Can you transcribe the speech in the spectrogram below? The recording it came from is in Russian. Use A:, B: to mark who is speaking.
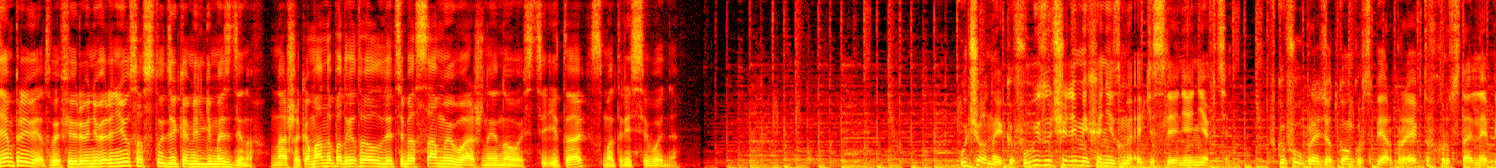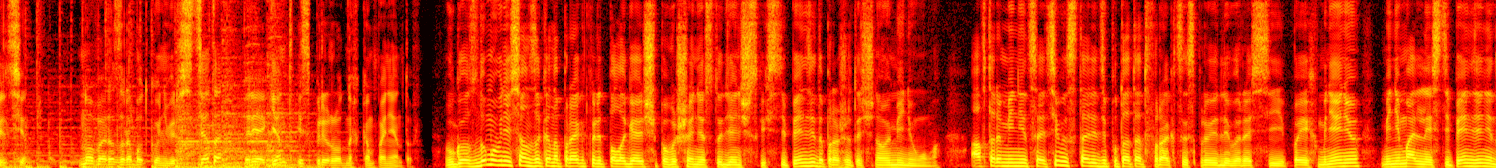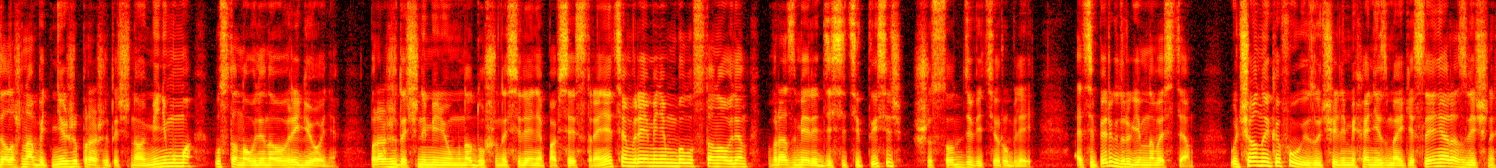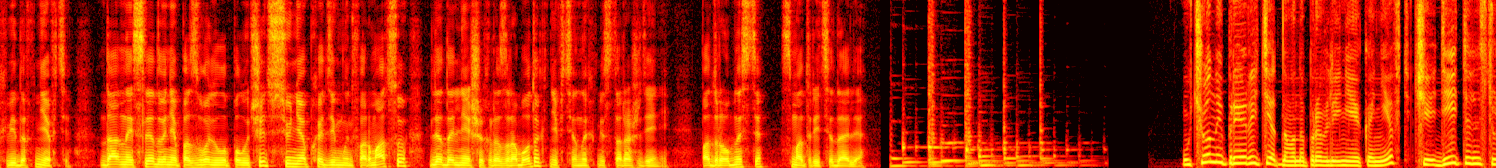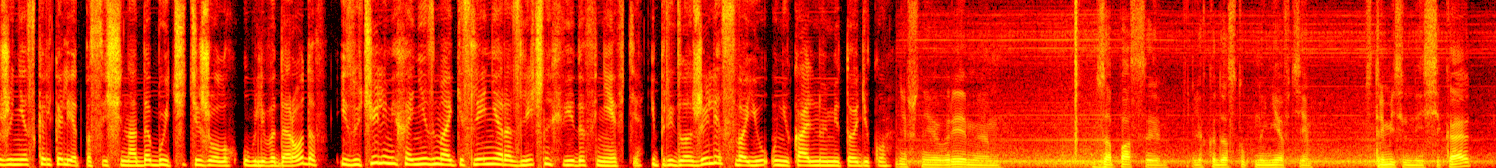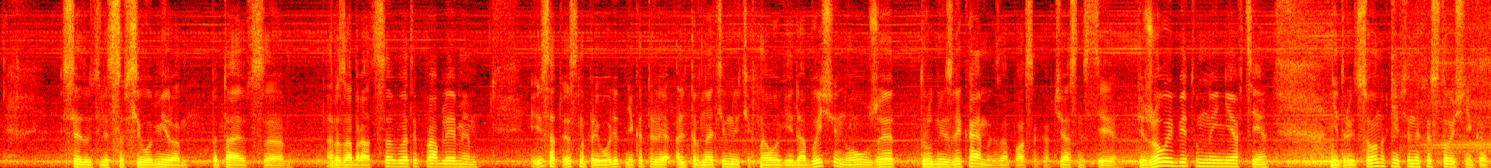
A: Всем привет! В эфире Univer News, а в студии Камиль Гемоздинов. Наша команда подготовила для тебя самые важные новости. Итак, смотри сегодня. Ученые КФУ изучили механизмы окисления нефти. В КФУ пройдет конкурс пиар-проектов «Хрустальный апельсин». Новая разработка университета – реагент из природных компонентов. В Госдуму внесен законопроект, предполагающий повышение студенческих стипендий до прожиточного минимума. Авторами инициативы стали депутаты от фракции «Справедливой России». По их мнению, минимальная стипендия не должна быть ниже прожиточного минимума, установленного в регионе. Прожиточный минимум на душу населения по всей стране тем временем был установлен в размере 10 609 рублей. А теперь к другим новостям – Ученые КФУ изучили механизмы окисления различных видов нефти. Данное исследование позволило получить всю необходимую информацию для дальнейших разработок нефтяных месторождений. Подробности смотрите далее.
B: Ученые приоритетного направления «Эконефть», чья деятельность уже несколько лет посвящена добыче тяжелых углеводородов, изучили механизмы окисления различных видов нефти и предложили свою уникальную методику.
C: В нынешнее время запасы легкодоступной нефти стремительно иссякают. Исследователи со всего мира пытаются разобраться в этой проблеме и, соответственно, приводят некоторые альтернативные технологии добычи, но уже трудноизвлекаемых запасах, а в частности тяжелой битумной нефти, нетрадиционных нефтяных источников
